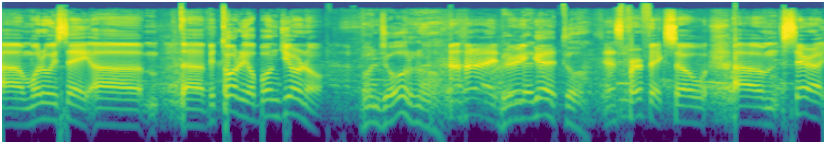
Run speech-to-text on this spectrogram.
um, what do we say? Uh, uh, Vittorio, buongiorno. Buongiorno. All right, very good. That's perfect. So, um, Sarah,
